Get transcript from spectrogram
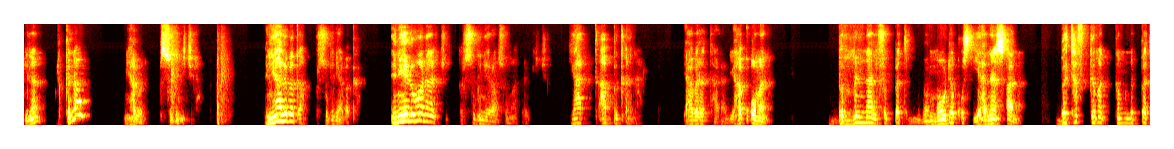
ቢለን ልክ ነው። እኔ እሱ ግን ይችላል። እኔ አልበቃ እርሱ ግን ያበቃል። እኔ ልሆን አልችል እርሱ ግን የራሱ ማድረግ ይችላል። ያጣብቀናል ያበረታናል ያቆመናል። በምናልፍበት መውደቅ ውስጥ ያነሳናል። በተፍገመገምንበት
